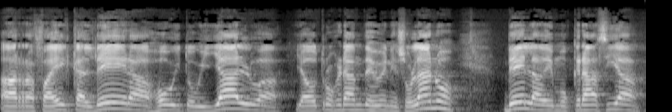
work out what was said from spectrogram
a Rafael Caldera, a Villalba y a otros grandes venezolanos de la democracia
